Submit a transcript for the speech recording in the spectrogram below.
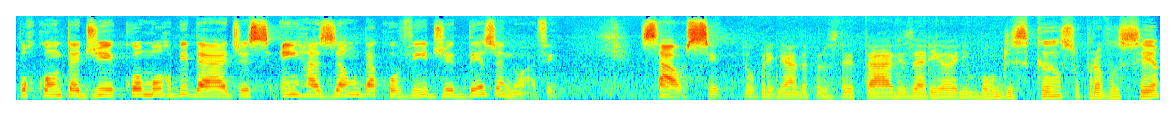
por conta de comorbidades em razão da Covid-19. Salce. Muito obrigada pelos detalhes, Ariane. Bom descanso para você.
